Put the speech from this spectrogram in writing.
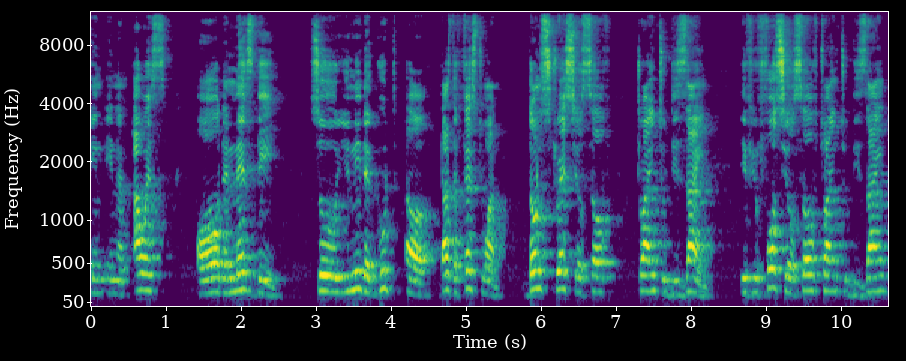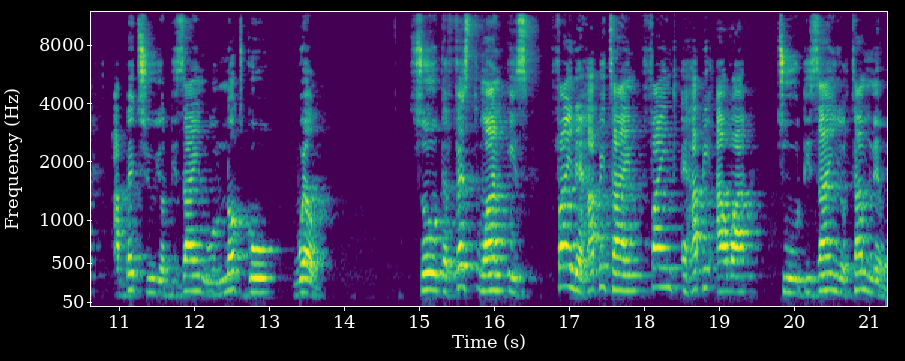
in, in an hours or the next day. So you need a good, uh, that's the first one. Don't stress yourself trying to design. If you force yourself trying to design, I bet you your design will not go well. So the first one is find a happy time, find a happy hour to design your thumbnail.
